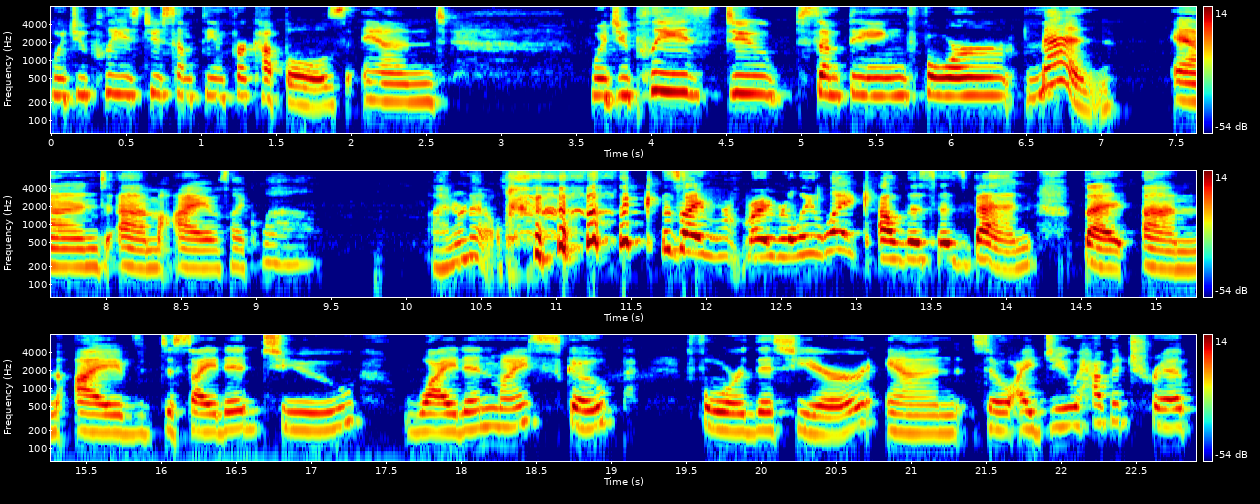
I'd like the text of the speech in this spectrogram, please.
would you please do something for couples? And would you please do something for men? And um, I was like, well, I don't know. Because I, I really like how this has been. But um, I've decided to widen my scope for this year. And so I do have a trip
